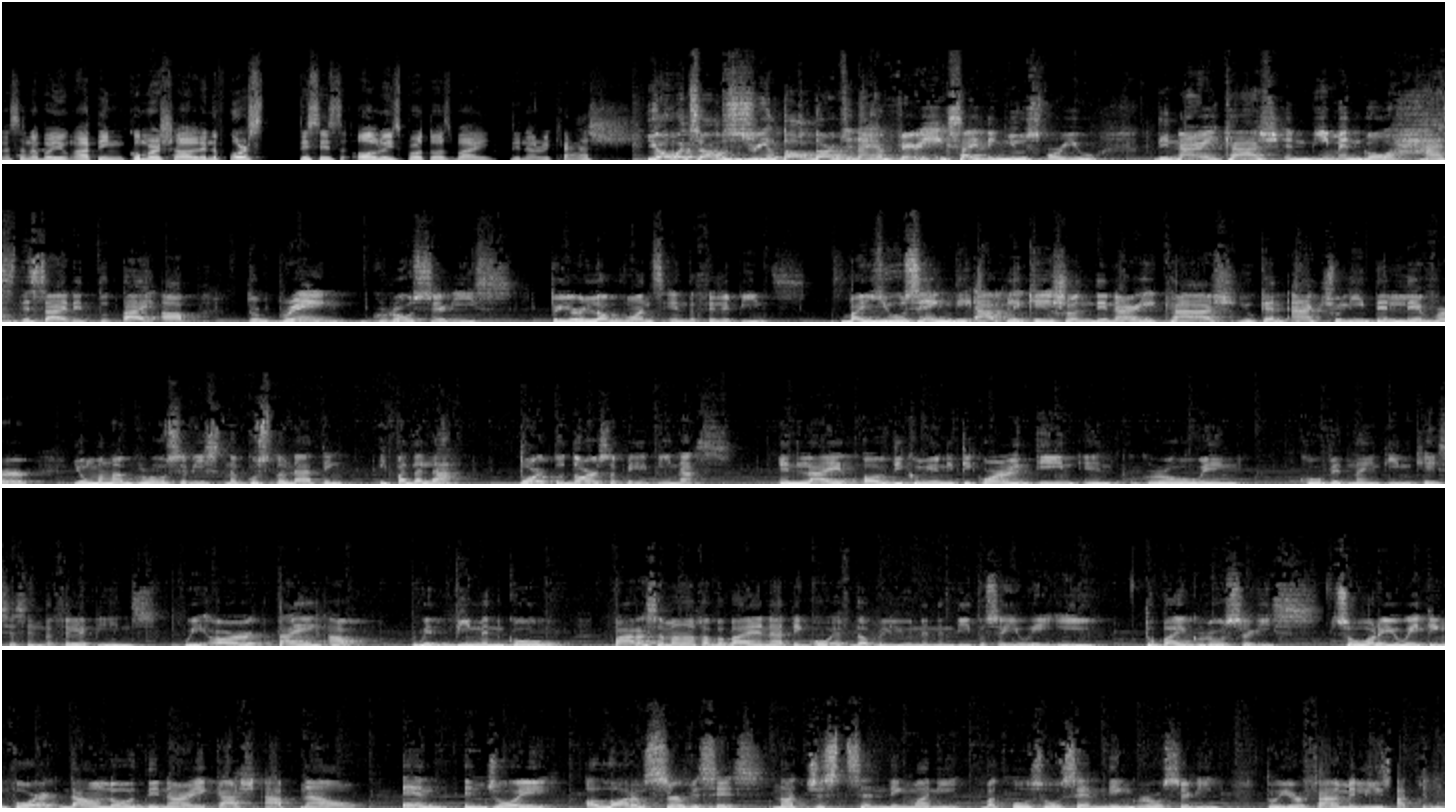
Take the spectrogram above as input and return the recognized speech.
Nasa na ba yung ating commercial? And of course, this is always brought to us by Dinari Cash. Yo, what's up? This is Real Talk Darbs and I have very exciting news for you. Dinari Cash and Beam and Go has decided to tie up to bring groceries to your loved ones in the Philippines. By using the application Denari Cash, you can actually deliver yung mga groceries na gusto nating ipadala door to door sa Pilipinas. In light of the community quarantine and growing COVID-19 cases in the Philippines, we are tying up with Beam and Go para sa mga kababayan nating OFW na nandito sa UAE to buy groceries. So what are you waiting for? Download Denari Cash app now and enjoy a lot of services, not just sending money, but also sending grocery to your families at home.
